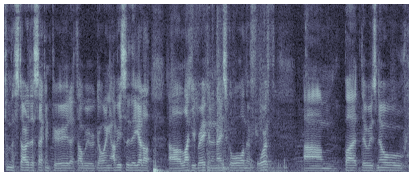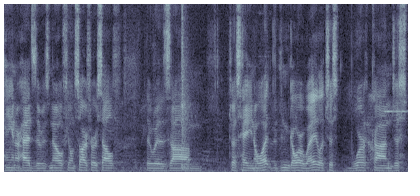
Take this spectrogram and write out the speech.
from the start of the second period. I thought we were going. Obviously, they got a, a lucky break and a nice goal on their fourth. Um, but there was no hanging our heads. There was no feeling sorry for ourselves. There was um, just, hey, you know what? It didn't go our way. Let's just work on just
